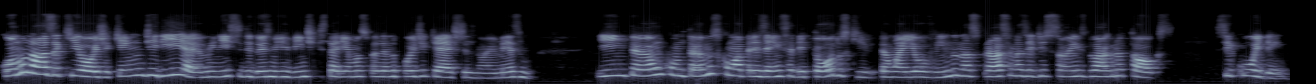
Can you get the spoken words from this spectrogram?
Como nós aqui hoje, quem diria no início de 2020 que estaríamos fazendo podcasts, não é mesmo? E então contamos com a presença de todos que estão aí ouvindo nas próximas edições do AgroTalks. Se cuidem.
